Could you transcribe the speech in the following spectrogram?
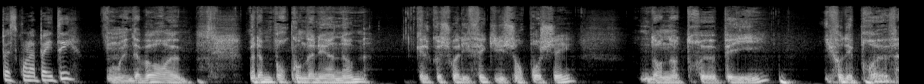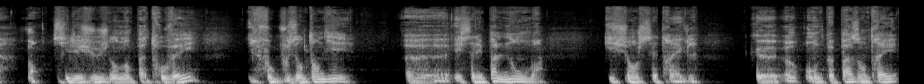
parce qu'on l'a pas été? Oui, D'abord, euh, Madame, pour condamner un homme, quels que soient les faits qui lui sont reprochés, dans notre pays, il faut des preuves. Bon, si les juges n'en ont pas trouvé, il faut que vous entendiez. Euh, et ce n'est pas le nombre qui change cette règle, qu'on ne peut pas entrer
